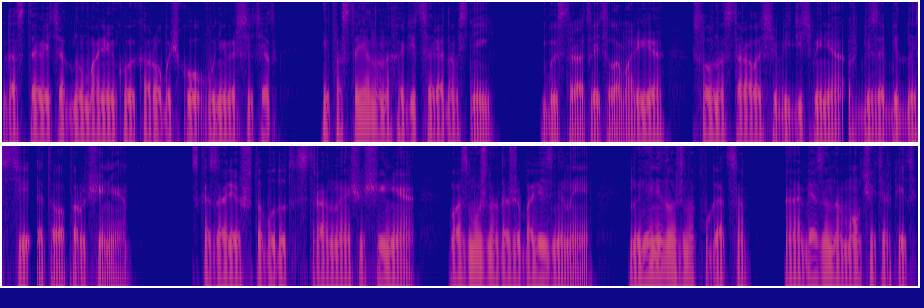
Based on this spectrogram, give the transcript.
«Доставить одну маленькую коробочку в университет и постоянно находиться рядом с ней», — быстро ответила Мария, словно старалась убедить меня в безобидности этого поручения. «Сказали, что будут странные ощущения, возможно, даже болезненные, но я не должна пугаться, а обязана молча терпеть.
